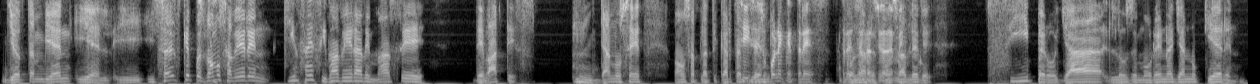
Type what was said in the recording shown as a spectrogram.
Yo también, y el, y, sabes qué, pues vamos a ver en, quién sabe si va a haber además eh, debates. ya no sé, vamos a platicar también. Sí, se supone que tres, tres en la, Ciudad de, de Sí, pero ya los de Morena ya no quieren.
